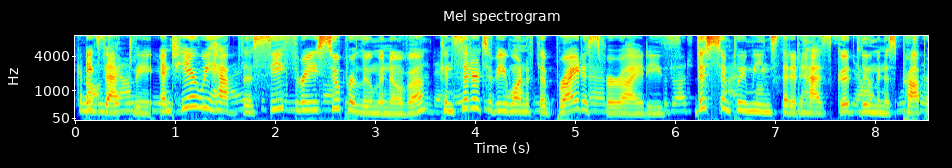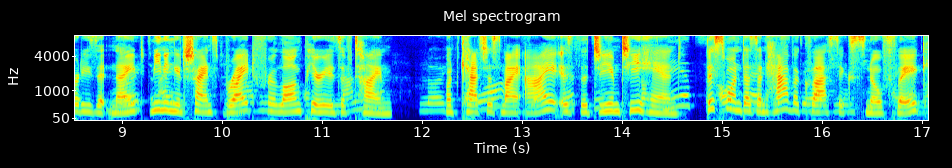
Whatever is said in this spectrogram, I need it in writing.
Fläche haben und leuchten im Dunkeln. Exactly. And here we have the C3 Superluminova, considered to be one of the brightest varieties. This simply means that it has good luminous properties at night, meaning it shines bright for long periods of time. What catches my eye is the GMT hand. This one doesn't have a classic snowflake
